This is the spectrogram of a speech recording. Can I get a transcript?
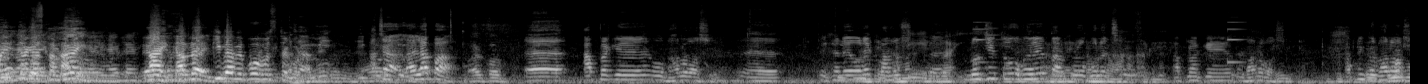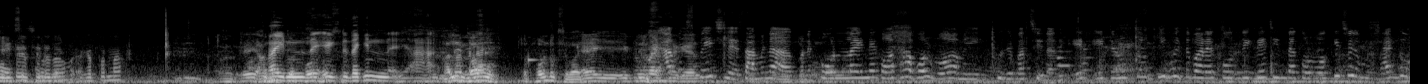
ওই জায়গাটা নাই নাই কারণ কীভাবে প্রপোজটা করবে? আমি আচ্ছা লাইলাপা আপনাকে ও ভালোবাসে এখানে অনেক মানুষ লজ্জিত হয়ে তারপরে বলেছে আপনাকে ও ভালোবাসে। আপনি তো ভালোবাসে accept করবেন। ভাই একটু দেখেন আমি স্পিচলেস আমি না মানে কোন লাইনে কথা বলব আমি খুঁজে পাচ্ছি না। এটার উত্তর কি হইতে পারে কোন দিক দিয়ে চিন্তা করব কিছু একদম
